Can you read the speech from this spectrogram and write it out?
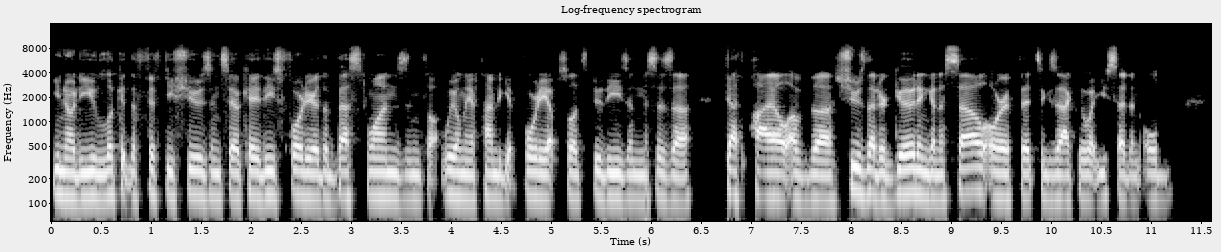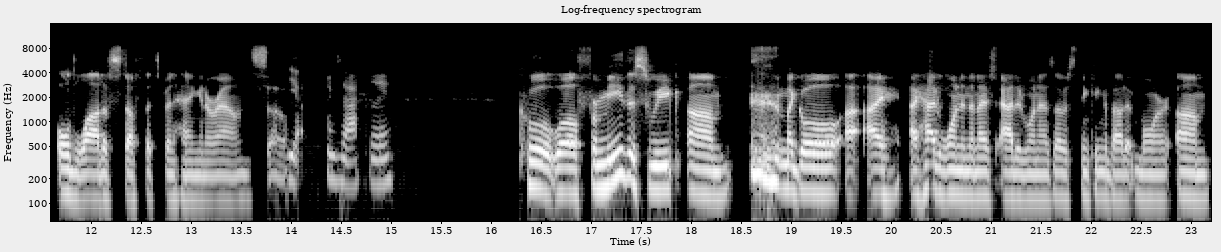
you know, do you look at the 50 shoes and say, okay, these 40 are the best ones and we only have time to get 40 up, so let's do these and this is a death pile of the shoes that are good and going to sell or if it's exactly what you said an old old lot of stuff that's been hanging around so. Yeah exactly. Cool. Well for me this week um my goal i i had one and then i just added one as i was thinking about it more. Um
